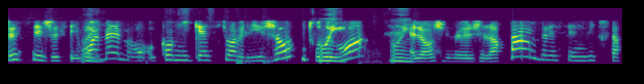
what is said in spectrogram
je sais, je sais. Moi-même, en communication avec les gens autour Oui. de moi, oui. Alors, je, le- je leur parle de la CNV, tout ça.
